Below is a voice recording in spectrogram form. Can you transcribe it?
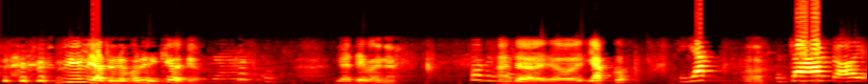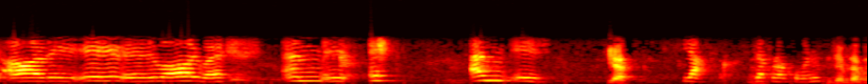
really, I don't know what it is. त्यही भएन। अन्त याकको? जेब्राको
